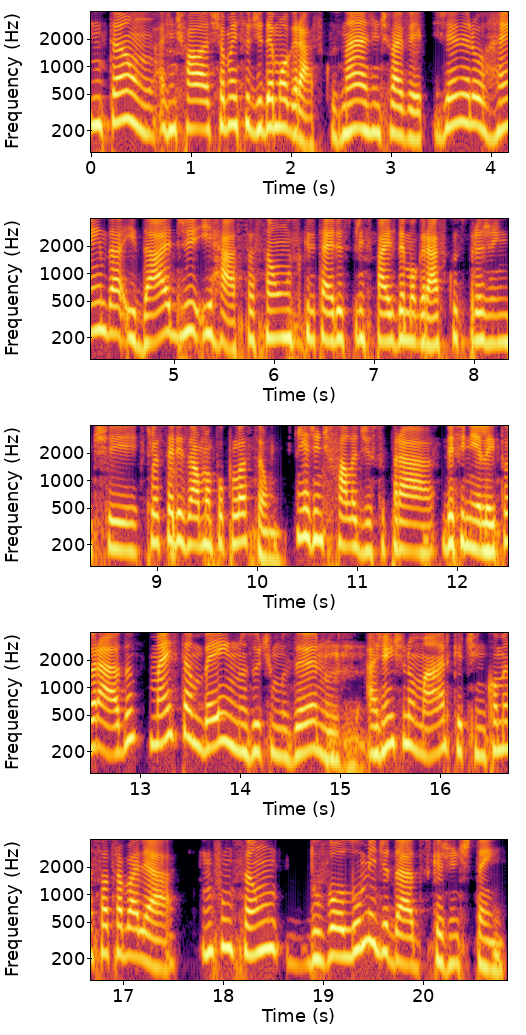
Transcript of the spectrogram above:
Então, a gente fala, chama isso de demográficos, né? A gente vai ver gênero, renda, idade e raça são os critérios principais demográficos para a gente clusterizar uma população. E a gente fala disso para definir eleitorado, mas também nos últimos anos, a gente no marketing começou a trabalhar em função do volume de dados que a gente tem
